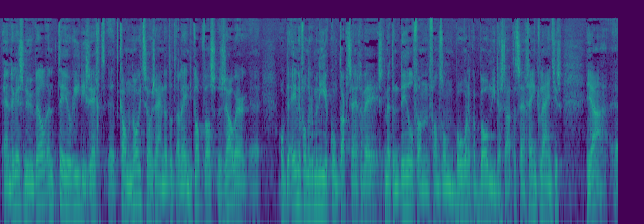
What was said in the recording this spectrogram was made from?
En er is nu wel een theorie die zegt... het kan nooit zo zijn dat het alleen die klap was. Zou er eh, op de een of andere manier contact zijn geweest... met een deel van, van zo'n behoorlijke boom die daar staat. Dat zijn geen kleintjes. Ja, uh,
